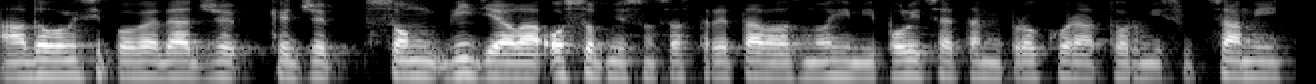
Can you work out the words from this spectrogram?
A dovolím si povedať, že keďže som videl a osobne som sa stretával s mnohými policajtami, prokurátormi, sudcami,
